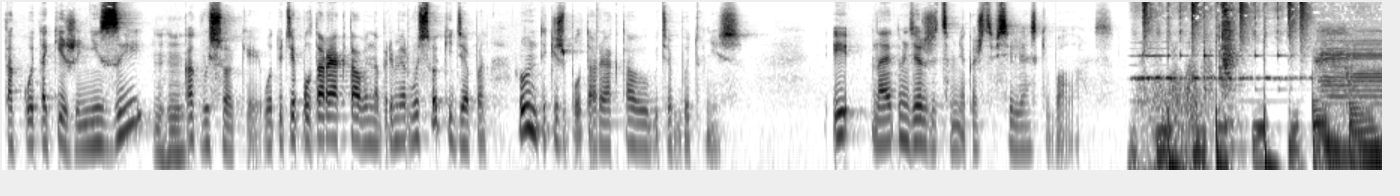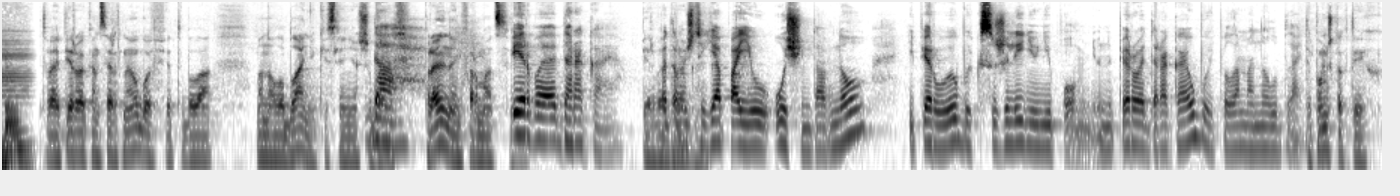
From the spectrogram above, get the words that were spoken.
такой, такие же низы, угу. как высокие. Вот у тебя полторы октавы, например, высокий диапазон, ровно такие же полторы октавы у тебя будет вниз. И на этом держится, мне кажется, вселенский баланс. Твоя первая концертная обувь – это была Манола Бланик, если не ошибаюсь. Да. Правильная информация? Первая дорогая. Первая потому дорогая. что я пою очень давно, и первую обувь, к сожалению, не помню. Но первая дорогая обувь была Манола Бланик. Ты помнишь, как ты их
